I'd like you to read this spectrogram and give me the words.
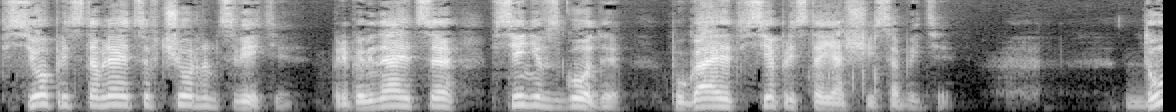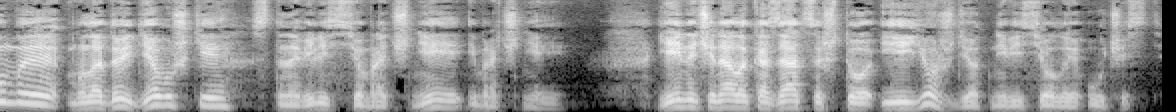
все представляется в черном цвете. Припоминаются все невзгоды, пугают все предстоящие события. Думы молодой девушки становились все мрачнее и мрачнее. Ей начинало казаться, что и ее ждет невеселая участь,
